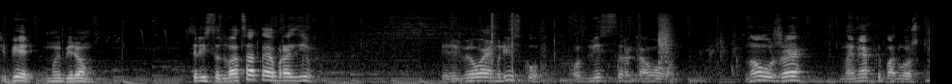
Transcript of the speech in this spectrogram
Теперь мы берем 320 абразив, перебиваем риску от 240, но уже на мягкой подложке.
